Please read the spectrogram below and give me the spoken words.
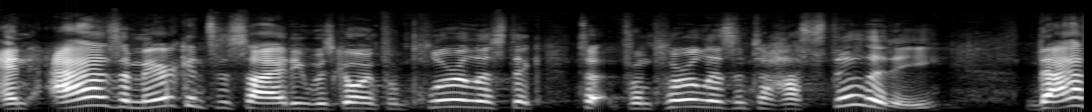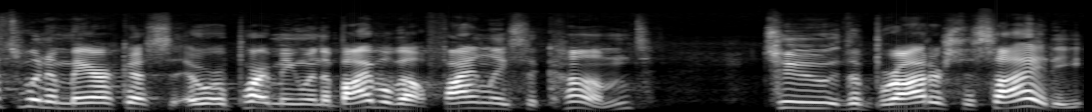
And as American society was going from pluralistic to, from pluralism to hostility, that's when America, or pardon me, when the Bible Belt finally succumbed to the broader society,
